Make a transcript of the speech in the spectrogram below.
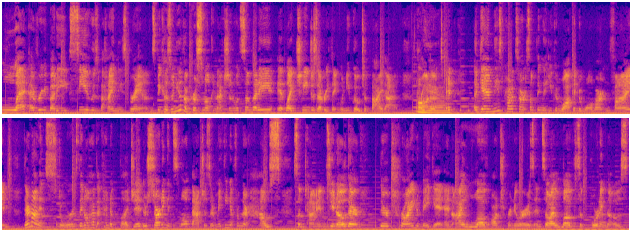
let everybody see who's behind these brands. Because when you have a personal connection with somebody it like changes everything when you go to buy that oh, product. oh, yeah. and again these products aren't something that you can walk into walmart and find. They're not in stores. They don't have that kind of budget. They're starting in small batches. They're making it from their house sometimes you know? They're they're trying to make it and i love entrepreneurs and so i love supporting those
